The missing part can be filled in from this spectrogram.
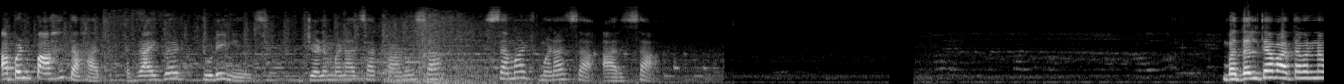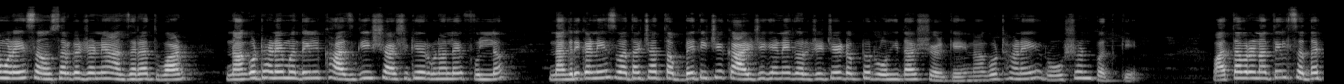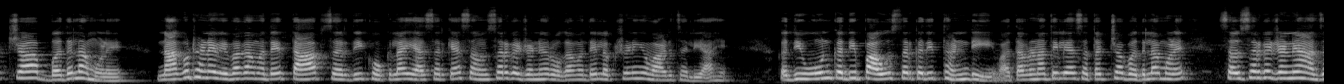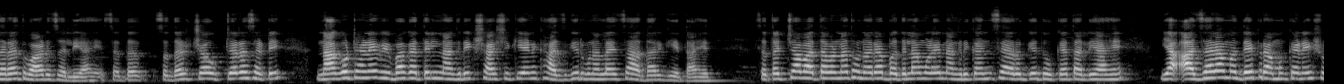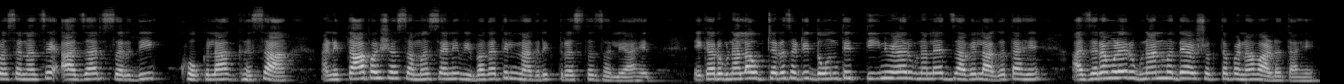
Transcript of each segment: आपण पाहत आहात रायगड टुडे न्यूज. जनमनाचा कानोसा समाज मनाचा आरसा. बदलत्या वातावरणामुळे संसर्गजन्य आजारात वाढ. नागोठाण्यामधील खासगी शासकीय रुग्णालय फुल्ल. नागरिकांनी स्वतःच्या तब्येतीची काळजी घेणे गरजेचे डॉक्टर रोहिदास शेळके. नागोठाणे रोशन पदके. वातावरणातील सततच्या बदलामुळे नागोठाणे विभागामध्ये ताप सर्दी खोकला यासारख्या संसर्गजन्य रोगामध्ये लक्षणीय वाढ झाली आहे. कधी ऊन कधी पाऊस तर कधी थंडी. वातावरणातील या सततच्या बदलामुळे संसर्गजन्य आजारात वाढ झाली आहे. सद सदरच्या उपचारासाठी नागोठाणे विभागातील नागरिक शासकीय आणि खाजगी रुग्णालयाचा आधार घेत आहेत. सततच्या वातावरणात होणाऱ्या बदलामुळे नागरिकांचे आरोग्य धोक्यात आले आहे. या आजारामध्ये प्रामुख्याने श्वसनाचे आजार सर्दी खोकला घसा आणि ताप अशा समस्याने विभागातील नागरिक त्रस्त झाले आहेत. एका रुग्णाला उपचारासाठी दोन ते तीन वेळा रुग्णालयात जावे लागत आहे. आजारामुळे रुग्णांमध्ये अशक्तपणा वाढत आहे.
